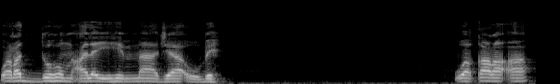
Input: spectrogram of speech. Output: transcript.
وردهم عليهم ما جاءوا به. وقرأ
